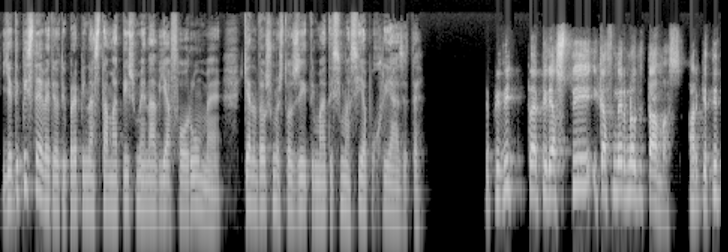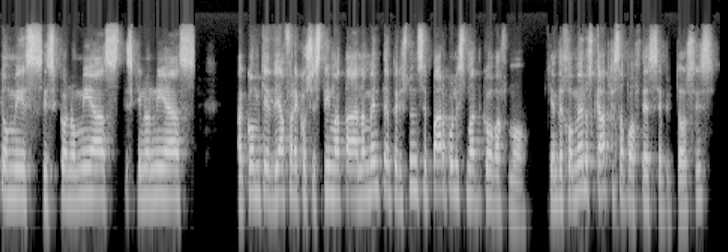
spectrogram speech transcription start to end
Γιατί πιστεύετε ότι πρέπει να σταματήσουμε να διαφορούμε και να δώσουμε στο ζήτημα τη σημασία που χρειάζεται; Επειδή θα επηρεαστεί η καθημερινότητά μας. Αρκετοί τομείς της οικονομίας, της κοινωνίας, ακόμη και διάφορα οικοσυστήματα αναμένεται να περιστούν σε πάρα πολύ σημαντικό βαθμό. Και ενδεχομένως κάποιες από αυτές τις επιπτώσεις,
